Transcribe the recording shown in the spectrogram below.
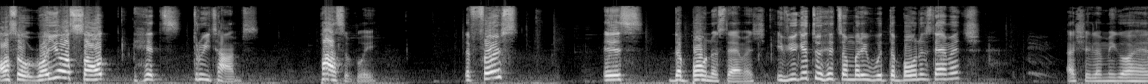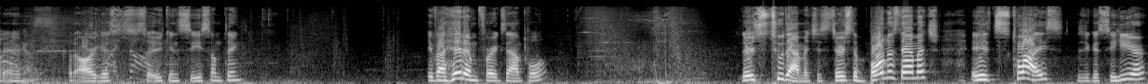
Also, Royal Assault hits three times. Possibly. The first is the bonus damage. If you get to hit somebody with the bonus damage, actually let me go ahead and put Argus so you can see something. If I hit him, for example, there's two damages. There's the bonus damage. It's twice, as you can see here.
